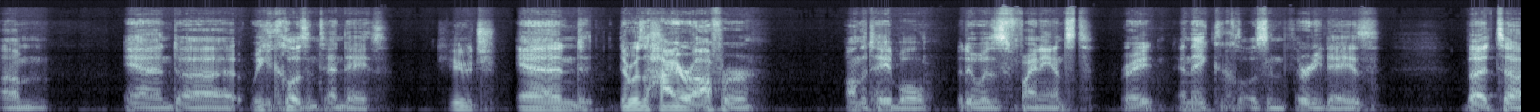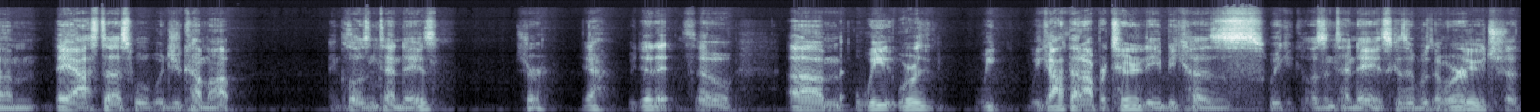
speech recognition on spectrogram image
um, and uh, we could close in ten days Huge. and there was a higher offer on the table, but it was financed, right? And they could close in 30 days. But um, they asked us, well, would you come up and close in 10 days? Sure. Yeah, we did it. So um, we were we got that opportunity because we could close in 10 days because it was we're, Huge. The,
